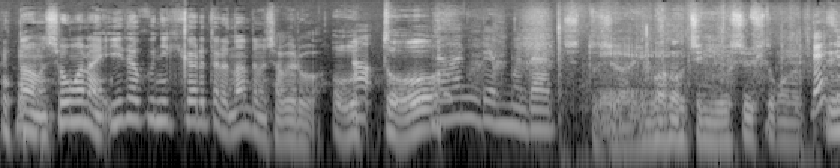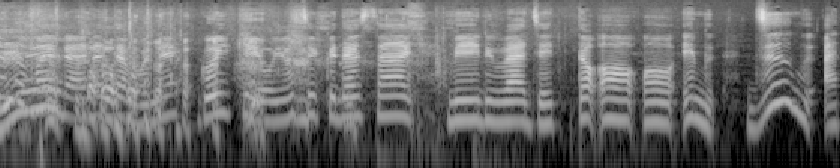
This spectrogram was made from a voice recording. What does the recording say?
だからしょうがない。飯田君に聞かれたら何でも喋るわ。おっと。あ何でもだって。ちょっとじゃあ今のうちに予習しとかないと。ラジオの前のあなたもね、ご意見をお寄せください。メールは z o o m zoom アッ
